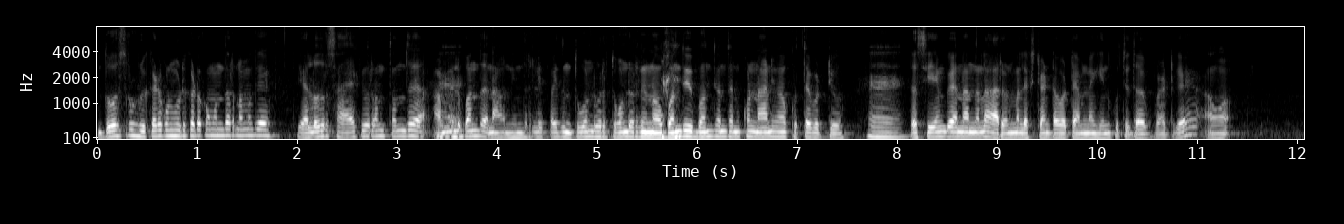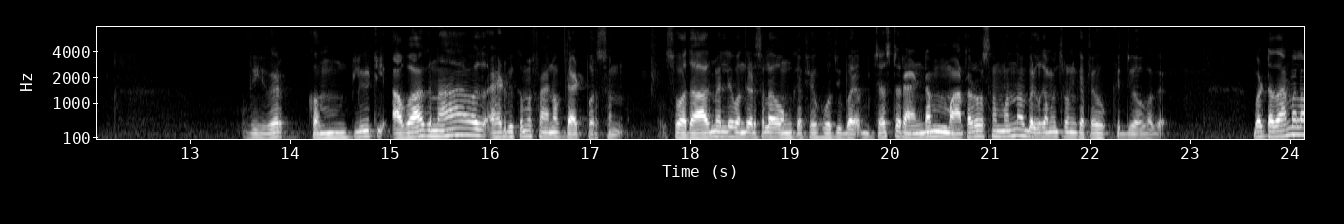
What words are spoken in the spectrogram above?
ದೋಸ್ತರು ಹುಡುಕಾಡ್ಕೊಂಡು ಹುಡುಕಾಡ್ಕೊಂಡು ಬಂದಾರ ನಮಗೆ. ಎಲ್ಲೋದ್ರು ಸಹಾಯಕ ಇವ್ರು ಅಂತಂದು ಆಮೇಲೆ ಬಂದು ನಾವು ನಿಂದ್ರಲಿಪ್ಪ ಇದನ್ನು ತೊಗೊಂಡ್ರಿ ತೊಗೊಂಡ್ರಿ ನಾವು ಬಂದ್ವಿ ಬಂದ್ವಿ ಅಂತ ಅನ್ಕೊಂಡು ನಾನು ಇವಾಗ ಕೂತೇ ಬಿಟ್ಟಿವಿ. ದ ಸೇಮ್ ಗೈ ನಾನೆಲ್ಲ ಅರವನ್ ಮೇಲೆ ಎಕ್ಸ್ಟೆಂಟ್ ಆಗೋ ಟೈಮ್ನಾಗ ಏನು ಕೂತಿದ್ದ ಬ್ಯಾಟ್ಗೆ ಅವ ವಿ ವಿರ್ ಕಂಪ್ಲೀಟ್ಲಿ ಅವಾಗ ನಾ I had become a fan of that person so ಅದಾದಮೇಲೆ ಒಂದೆರಡು ಸಲ ಅವ್ನ ಕೆಫೆಗೆ ಹೋದ್ವಿ ಬ ಜಸ್ಟ್ ರ್ಯಾಂಡಮ್ ಮಾತಾಡೋ ಸಂಬಂಧ ಬೆಳಗಾವಿ ಒಂದು ಕೆಫೆಗೆ ಹೋಗಿದ್ವಿ ಅವಾಗ. ಬಟ್ ಅದಾದಮೇಲೆ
